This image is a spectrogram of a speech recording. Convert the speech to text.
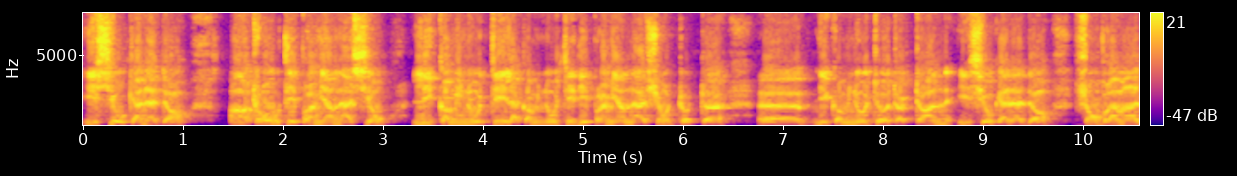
ici au Canada, entre autres les Premières Nations, les communautés, la communauté des Premières Nations, toutes euh, les communautés autochtones ici au Canada sont vraiment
